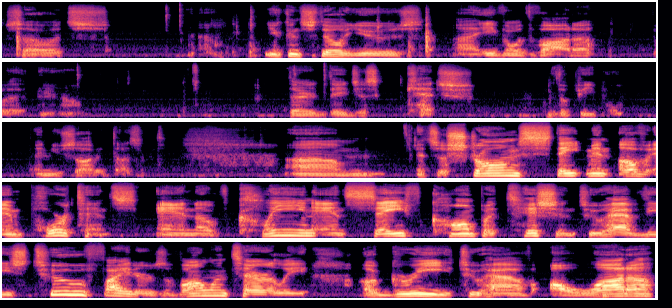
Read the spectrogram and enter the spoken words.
So it's, you, know, you can still use, uh, even with VADA, but, you know, they they just catch the people, and USADA doesn't. Um, it's a strong statement of importance and of clean and safe competition to have these two fighters voluntarily agree to have a WADA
